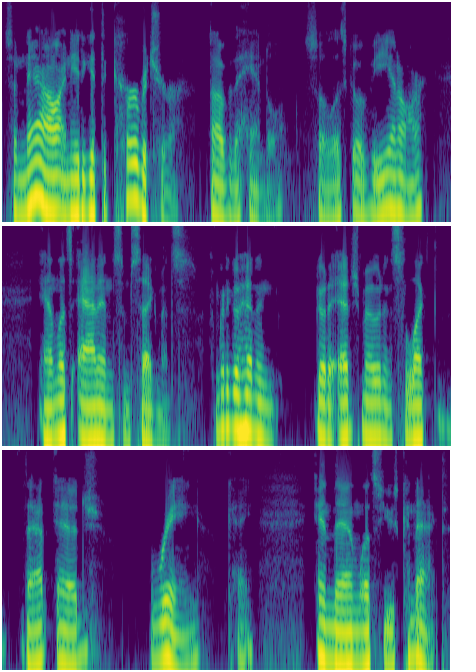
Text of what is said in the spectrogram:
So now I need to get the curvature of the handle. So let's go V and R and let's add in some segments. I'm going to go ahead and go to edge mode and select that edge ring. Okay. And then let's use connect.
